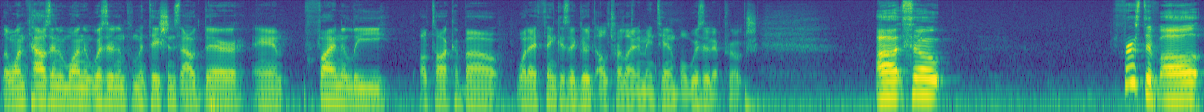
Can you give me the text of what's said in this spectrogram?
the 1001 wizard implementations out there, and finally, I'll talk about what I think is a good ultralight and maintainable wizard approach. Uh, so first of all,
